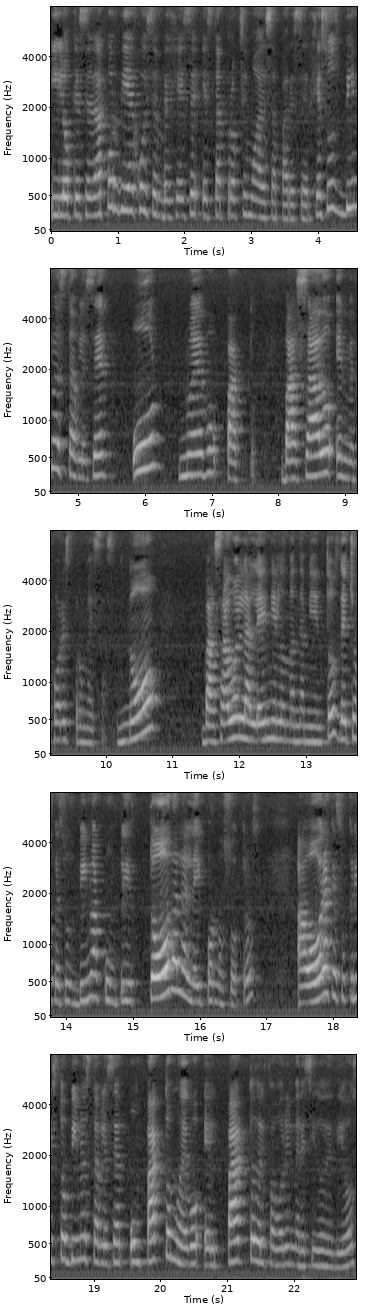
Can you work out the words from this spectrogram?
y lo que se da por viejo y se envejece está próximo a desaparecer. Jesús vino a establecer un nuevo pacto basado en mejores promesas, no basado en la ley ni en los mandamientos. De hecho, Jesús vino a cumplir toda la ley por nosotros. Ahora Jesucristo vino a establecer un pacto nuevo, el pacto del favor inmerecido de Dios,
